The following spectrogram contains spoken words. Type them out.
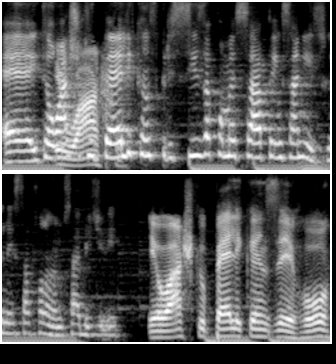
É, então, eu acho, acho, que o Pelicans precisa começar a pensar nisso que gente está falando, sabe, Divi? Eu acho que o Pelicans errou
